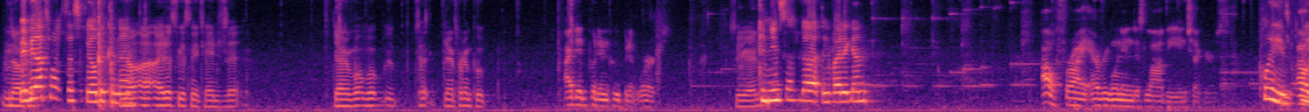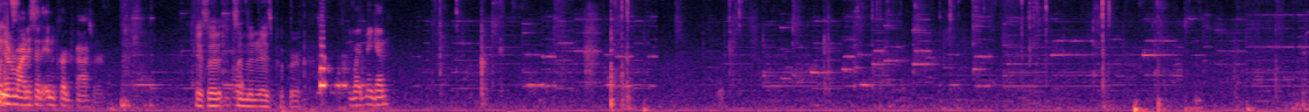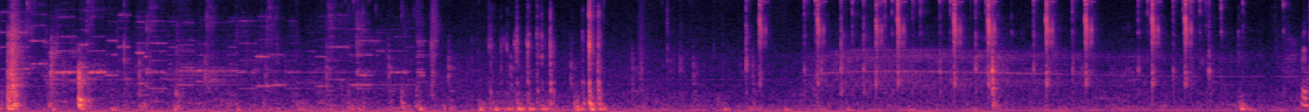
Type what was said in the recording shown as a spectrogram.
No. Maybe it- that's why it says fail to connect. No, I, I just recently changed it. Darren, what, what, t- Darren, put in poop. I did put in poop and it worked. So you're in? Can you send the invite again? I'll fry everyone in this lobby in checkers. Please, please. Oh, never mind. It said incorrect password. Yeah, so, it- so then it is pooper. Invite me again.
